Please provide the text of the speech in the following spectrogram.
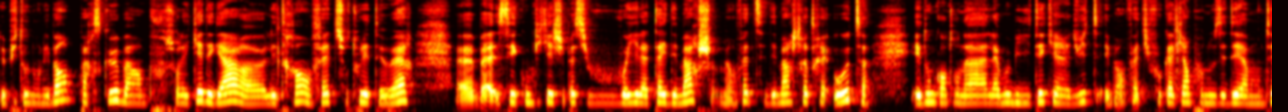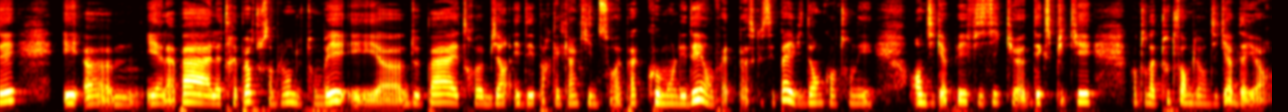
depuis dans les bains parce que ben, sur les quais des gares, euh, les trains en fait, surtout les TER, euh, bah, c'est compliqué. Je sais pas si vous voyez la taille des marches, mais en fait c'est des marches très très hautes et donc quand on a la mobilité qui est réduite, et ben en fait il faut quelqu'un pour nous aider à monter et, euh, et elle a pas, elle a très peur tout simplement de tomber et de pas être bien aidée par quelqu'un qui ne saurait pas comment l'aider en fait parce que c'est pas évident quand on est handicapé physique d'expliquer, quand on a toute forme de handicap d'ailleurs,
